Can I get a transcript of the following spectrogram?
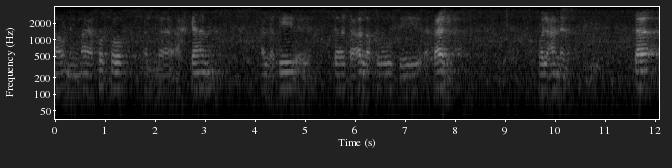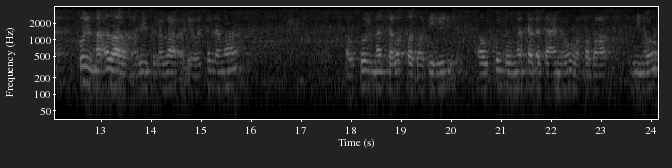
أو مما يخص الأحكام التي تتعلق في أفعاله والعمل. فكل ما أظهر النبي صلى الله عليه وسلم أو كل ما تلفظ به أو كل ما ثبت عنه وصدر منه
